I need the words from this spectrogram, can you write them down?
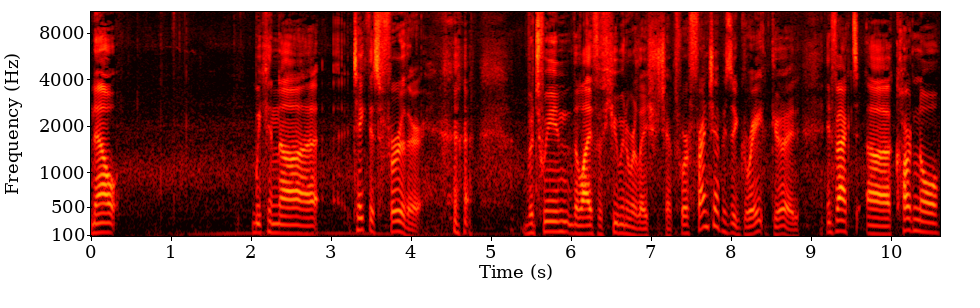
Now, we can uh, take this further between the life of human relationships, where friendship is a great good. In fact, uh, Cardinal,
